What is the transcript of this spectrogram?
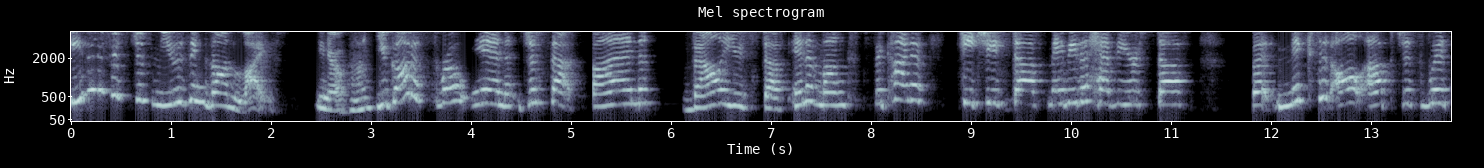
Even if it's just musings on life, you know, Mhm. you got to throw in just that fun value stuff in amongst the kind of teachy stuff, maybe the heavier stuff, but mix it all up just with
